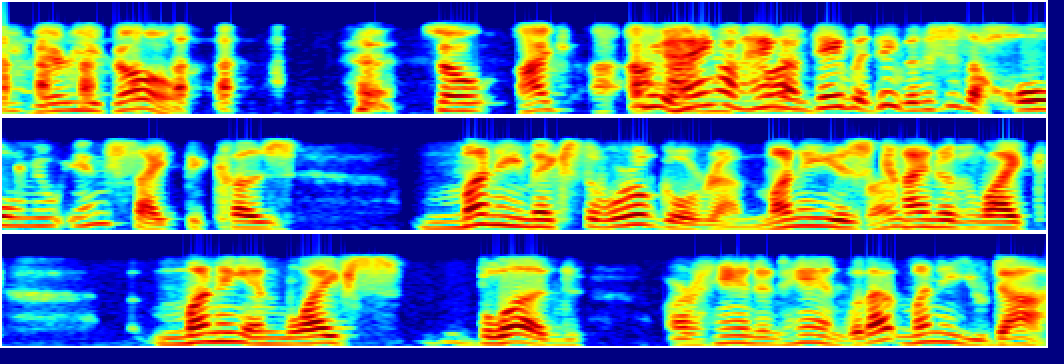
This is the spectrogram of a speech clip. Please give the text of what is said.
see, there you go. So I, I, I mean, I hang on, hang on, David, David. This is a whole new insight because money makes the world go around. Money is Right. kind of like money and life's blood are hand in hand. Without money, you die.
